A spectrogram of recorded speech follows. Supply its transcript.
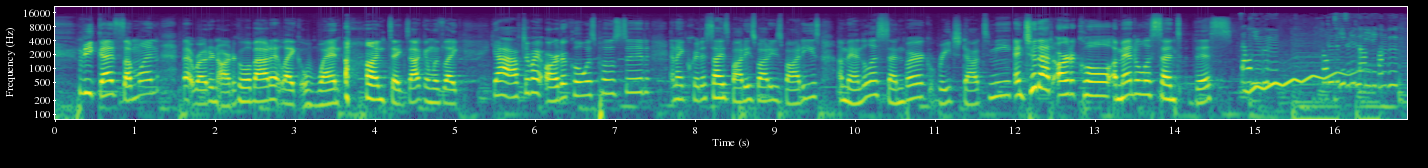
because someone that wrote an article about it like went on TikTok and was like, yeah, after my article was posted and I criticized Bodies, Bodies, Bodies, Amandla Stenberg reached out to me. And to that article, Amanda sent this.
